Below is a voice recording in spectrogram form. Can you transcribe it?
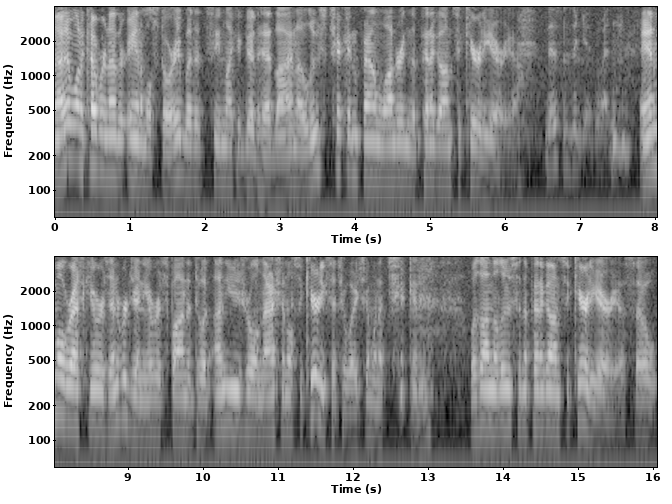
And I didn't want to cover another animal story, but it seemed like a good headline. A loose chicken found wandering the Pentagon security area. This is a good one. Animal rescuers in Virginia responded to an unusual national security situation when a chicken was on the loose in the Pentagon security area. So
